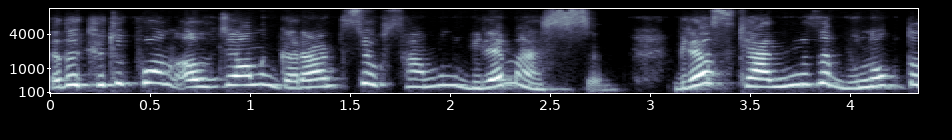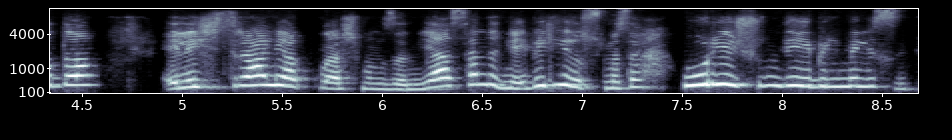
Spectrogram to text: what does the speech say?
Ya da kötü puan alacağının garantisi yok. Sen bunu bilemezsin. Biraz kendinize bu noktada eleştirel yaklaşmanız lazım. Ya sen de ne biliyorsun? Mesela Huriye şunu diyebilmelisin.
